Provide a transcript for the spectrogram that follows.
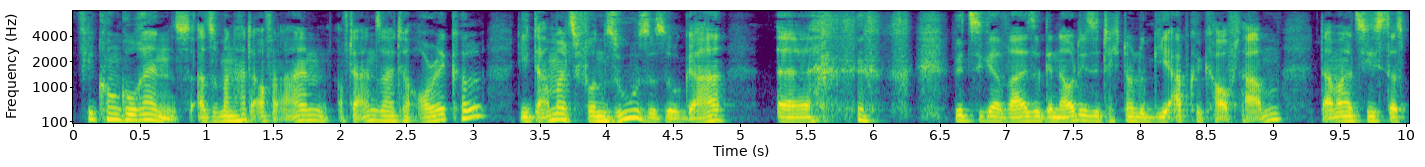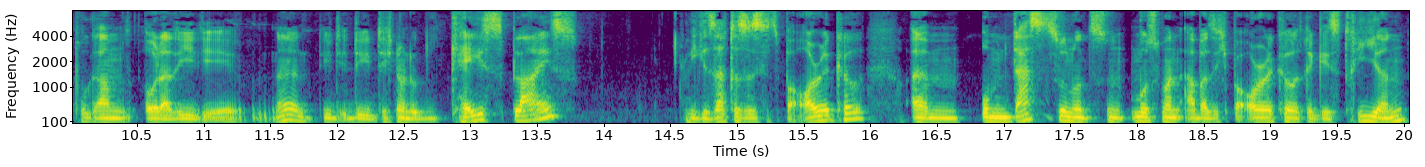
viel Konkurrenz. Also man hat auf, einem, auf der einen Seite Oracle, die damals von SUSE sogar äh, witzigerweise genau diese Technologie abgekauft haben. Damals hieß das Programm oder die, die, ne, die, die, Technologie K-Splice. Wie gesagt, das ist jetzt bei Oracle. Ähm, um das zu nutzen, muss man aber sich bei Oracle registrieren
